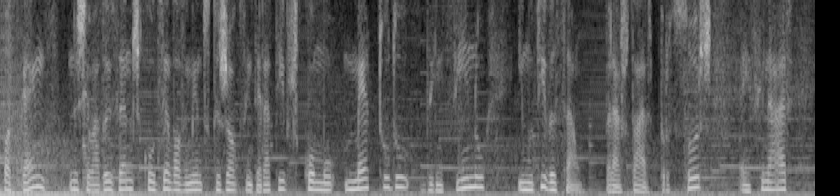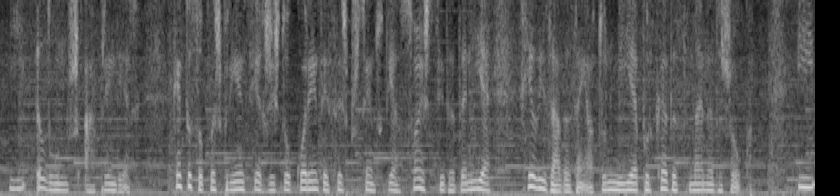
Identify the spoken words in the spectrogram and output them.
Spot Games nasceu há dois anos com o desenvolvimento de jogos interativos como método de ensino e motivação para ajudar professores a ensinar e alunos a aprender. Quem passou pela experiência registrou 46% de ações de cidadania realizadas em autonomia por cada semana de jogo. E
